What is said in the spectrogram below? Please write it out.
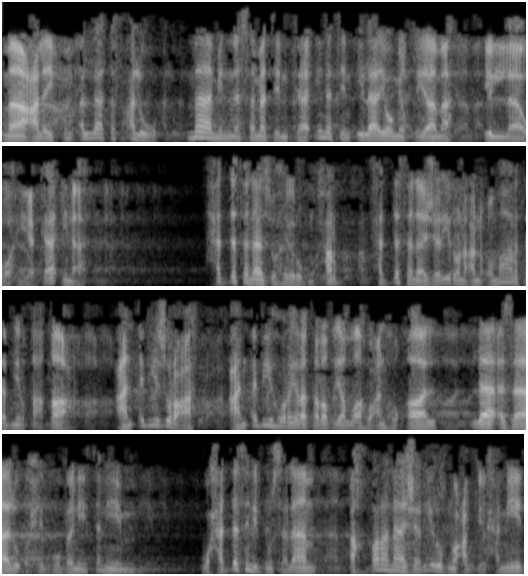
ما عليكم ألا تفعلوا؟ ما من نسمة كائنة إلى يوم القيامة إلا وهي كائنة. حدثنا زهير بن حرب حدثنا جرير عن عمارة بن القعقاع عن أبي زرعة عن أبي هريرة رضي الله عنه قال لا أزال أحب بني تميم. وحدثني ابن سلام أخبرنا جرير بن عبد الحميد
